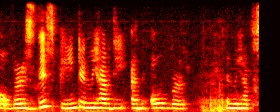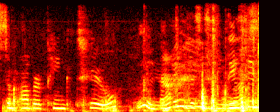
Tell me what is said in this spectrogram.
Oh, there's this pink, and we have the an over, and we have some other pink too. Ooh, I nice. think this is This is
